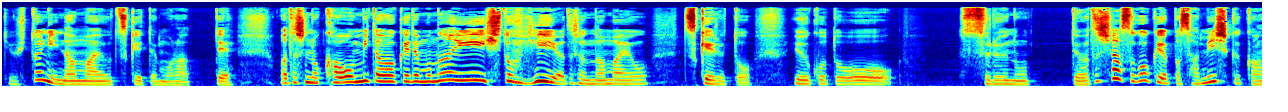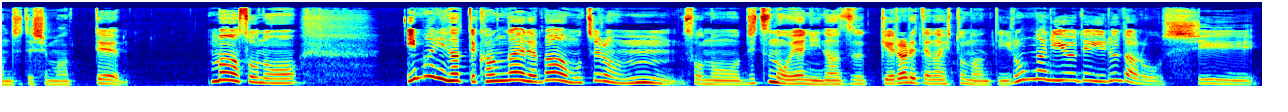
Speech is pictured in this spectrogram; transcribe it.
ていう人に名前を付けてもらって、私の顔を見たわけでもない人に 私の名前を付けるということをするのって私はすごくやっぱ寂しく感じてしまって、まあその、今になって考えればもちろん、その実の親に名付けられてない人なんていろんな理由でいるだろうし、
